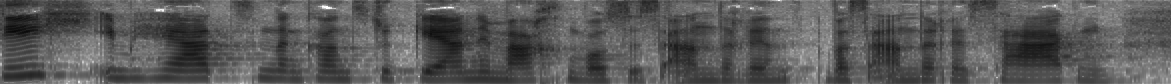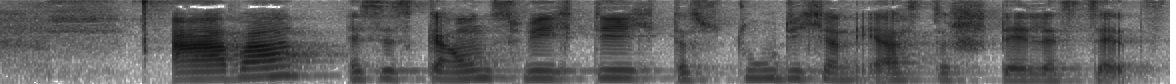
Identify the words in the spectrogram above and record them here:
dich im Herzen, dann kannst du gerne machen, was, es andere, was andere sagen. Aber es ist ganz wichtig, dass du dich an erster Stelle setzt.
